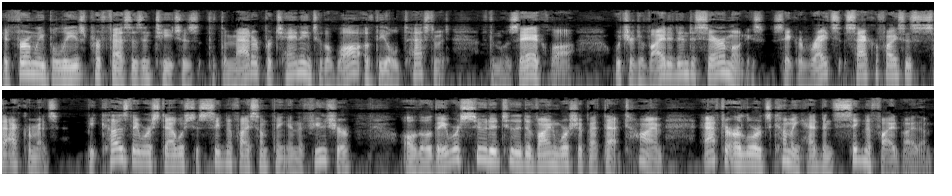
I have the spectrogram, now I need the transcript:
It firmly believes, professes, and teaches that the matter pertaining to the law of the Old Testament, of the Mosaic law, which are divided into ceremonies, sacred rites, sacrifices, sacraments, because they were established to signify something in the future, although they were suited to the divine worship at that time, after our Lord's coming had been signified by them,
